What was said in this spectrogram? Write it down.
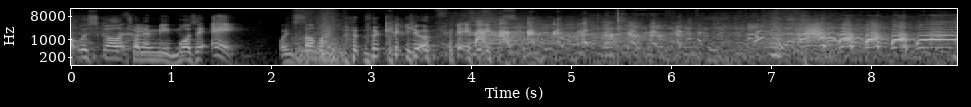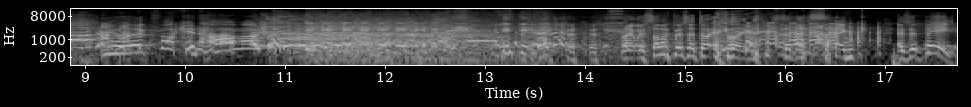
What was Scarlett trying to mean? Was it A, when someone look at your face? you look fucking hammered. right, when someone puts a dirty plate next to the sink, is it B?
